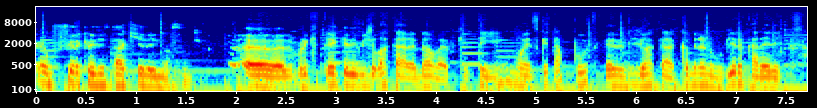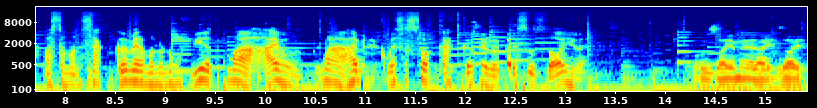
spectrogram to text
Eu prefiro acreditar que ele é inocente. É, velho, porque tem aquele vídeo lá, cara. Não, velho, porque tem momentos que ele tá puto, aquele vídeo lá, que a câmera não vira, cara. Ele, nossa, mano, essa câmera, mano, não vira, tô com uma raiva, mano, tô com uma raiva. Ele começa a socar a câmera, velho, parece o Zóio, velho. O Zóio é meu herói. Zóio,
